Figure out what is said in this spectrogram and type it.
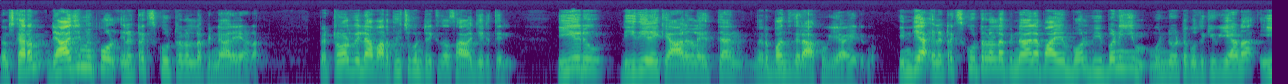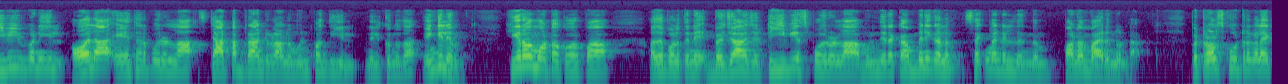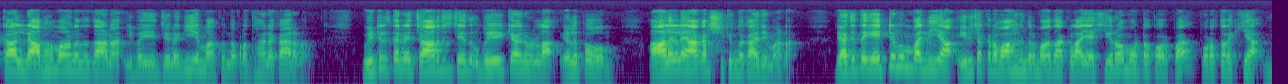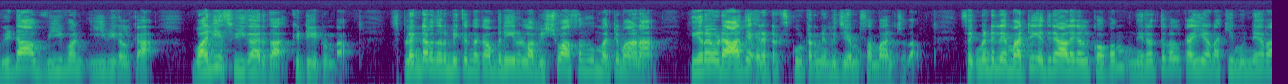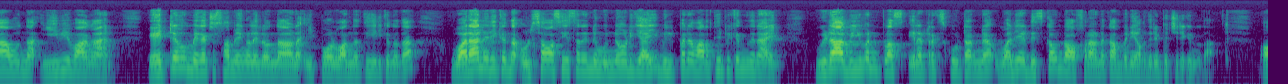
നമസ്കാരം. രാജ്യം ഇപ്പോൾ ഇലക്ട്രിക് സ്കൂട്ടറുകളുടെ പിന്നാലെയാണ്. പെട്രോൾ വില വർദ്ധിച്ചുകൊണ്ടിരിക്കുന്ന സാഹചര്യത്തിൽ ഈ ഒരു രീതിയിലേക്ക് ആളുകളെ എത്താൻ നിർബന്ധിതരാക്കുകയായിരുന്നു. ഇന്ത്യ ഇലക്ട്രിക് സ്കൂട്ടറുകളുടെ പിന്നാലെ പായുമ്പോൾ വിപണിയും മുന്നോട്ട് കുതിക്കുകയാണ്. ഇ വി വിപണിയിൽ ഓല ഏഥർ പോലുള്ള സ്റ്റാർട്ടപ്പ് ബ്രാൻഡുകളാണ് മുൻപന്തിയിൽ നിൽക്കുന്നത്. എങ്കിലും ഹീറോ മോട്ടോ കോർപ്പ അതുപോലെ തന്നെ ബജാജ് ടി വി എസ് പോലുള്ള മുൻനിര കമ്പനികളും സെഗ്മെന്റിൽ നിന്നും പണം വരുന്നുണ്ട്. പെട്രോൾ സ്കൂട്ടറുകളെക്കാൾ ലാഭമാണെന്നതാണ് ഇവയെ ജനകീയമാക്കുന്ന പ്രധാന കാരണം. വീട്ടിൽ തന്നെ ചാർജ് ചെയ്ത് ഉപയോഗിക്കാനുള്ള എളുപ്പവും ആളുകളെ ആകർഷിക്കുന്ന കാര്യമാണ്. രാജ്യത്തെ ഏറ്റവും വലിയ ഇരുചക്ര വാഹന നിർമ്മാതാക്കളായ ഹീറോ മോട്ടോ കോർപ്പ് പുറത്തിറക്കിയ വിഡ വി വൺ ഇ വികൾക്ക് വലിയ സ്വീകാര്യത കിട്ടിയിട്ടുണ്ട്. സ്പ്ലെൻഡർ നിർമ്മിക്കുന്ന കമ്പനിയിലുള്ള വിശ്വാസവും മറ്റുമാണ് ഹീറോയുടെ ആദ്യ ഇലക്ട്രിക് സ്കൂട്ടറിന് വിജയം സമ്മാനിച്ചത്. സെഗ്മെന്റിലെ മറ്റ് എതിരാളികൾക്കൊപ്പം നിരത്തുകൾ കൈയടക്കി മുന്നേറാവുന്ന ഇ വി വാങ്ങാൻ ഏറ്റവും മികച്ച സമയങ്ങളിലൊന്നാണ് ഇപ്പോൾ വന്നെത്തിയിരിക്കുന്നത്. വരാനിരിക്കുന്ന ഉത്സവ സീസണിന് മുന്നോടിയായി വിൽപ്പന വർദ്ധിപ്പിക്കുന്നതിനായി Vida V one plus electric സ്കൂട്ടറിന് വലിയ ഡിസ്കൗണ്ട് ഓഫറാണ് കമ്പനി അവതരിപ്പിച്ചിരിക്കുന്നത്.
